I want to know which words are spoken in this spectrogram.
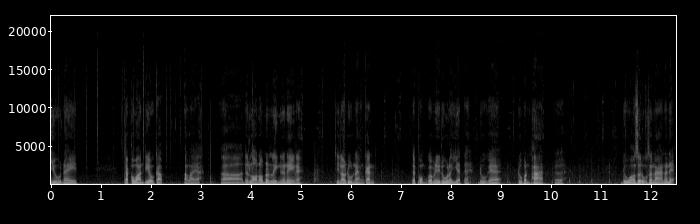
อยู่ในจักรวาลเดียวกับอะไรอะอ่า The Lord of the Ring นั่นเองนะ ที่เราดูหนังกัน แต่ผมก็ไม่ได้รู้ละเอียดนะ ดูแค่ดูผ่านๆเออ ดูเอาสนุกสนานนั่นแหละ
